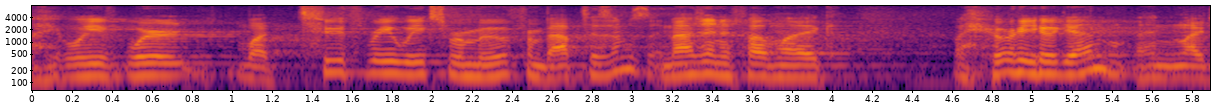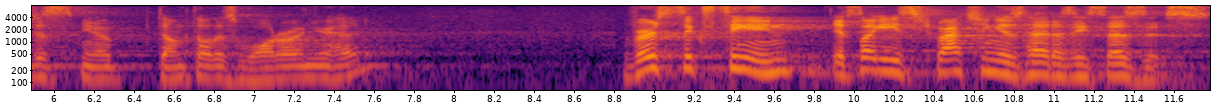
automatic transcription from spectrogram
Like we are what two, three weeks removed from baptisms. Imagine if I'm like, "Who are you again?" And I just you know dumped all this water on your head. Verse 16, it's like he's scratching his head as he says this.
